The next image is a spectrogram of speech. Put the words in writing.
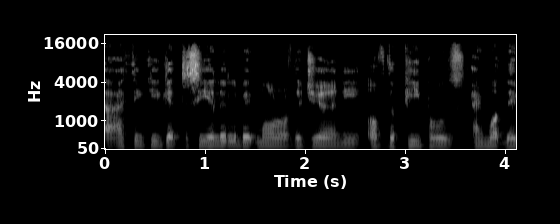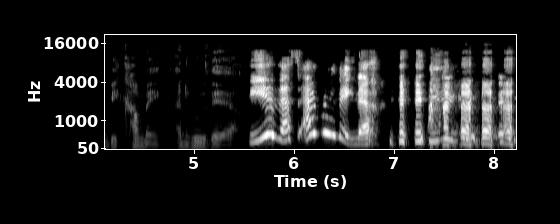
I think you get to see a little bit more of the journey of the peoples and what they're becoming and who they are. yeah that's everything now You did great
